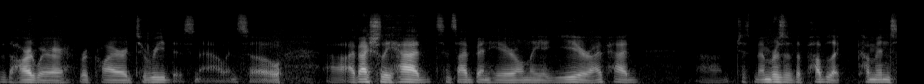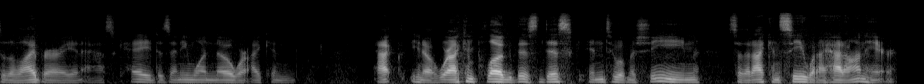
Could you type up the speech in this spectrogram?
the hardware required to read this now. And so uh, I've actually had, since I've been here only a year, I've had just members of the public come into the library and ask, hey, does anyone know where I can, act, you know, where I can plug this disk into a machine so that I can see what I had on here?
